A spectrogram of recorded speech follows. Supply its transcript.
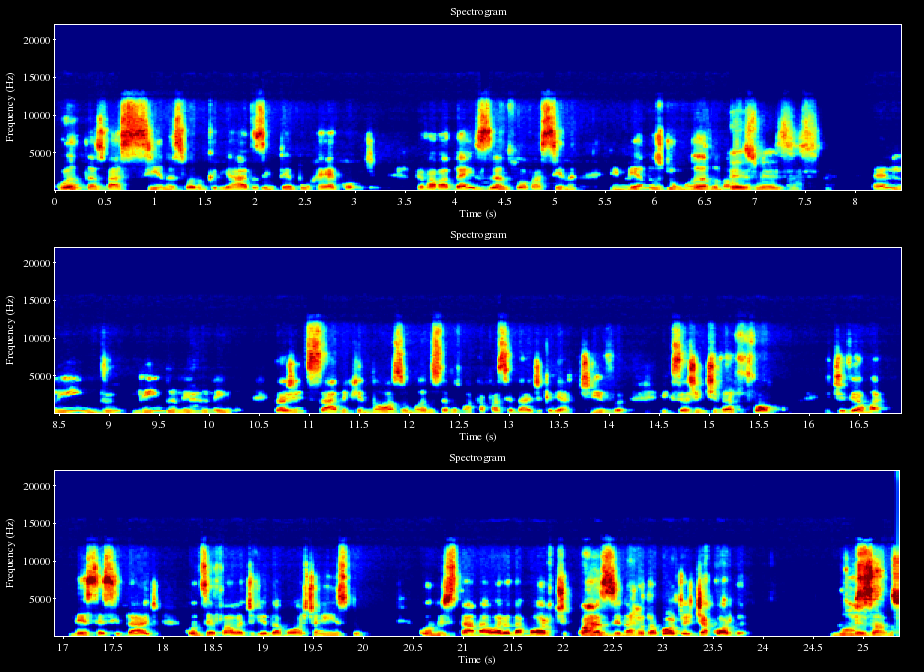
Quantas vacinas foram criadas em tempo recorde? Levava 10 anos para a vacina, em menos de um ano. 10 meses. É lindo, lindo, lindo, lindo. Então, a gente sabe que nós, humanos, temos uma capacidade criativa e que, se a gente tiver foco e tiver uma necessidade, quando você fala de vida e morte, é isto quando está na hora da morte, quase na hora da morte, a gente acorda. Nossa, Exato.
